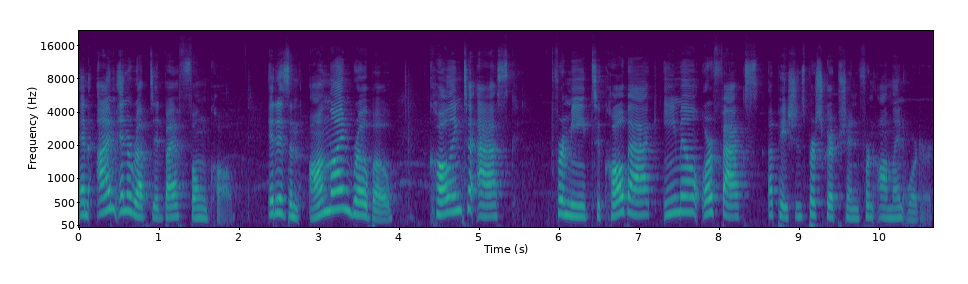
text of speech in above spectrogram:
And I'm interrupted by a phone call. It is an online robo calling to ask for me to call back, email, or fax a patient's prescription for an online order.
